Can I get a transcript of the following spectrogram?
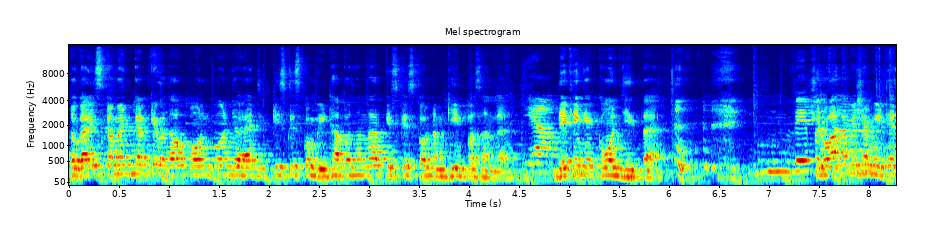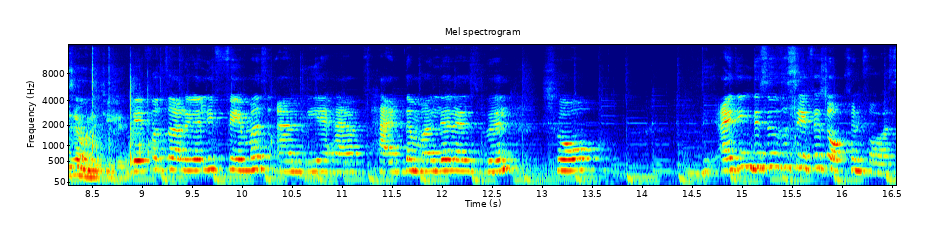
तो गाइस कमेंट करके बताओ कौन कौन जो है किस किस को मीठा पसंद है और किस किस को नमकीन पसंद है। देखेंगे कौन जीतता है। शुरुआत हमेशा मीठे से होनी चाहिए। really famous and we have had them earlier as well. So th- I think this is the safest option for us.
